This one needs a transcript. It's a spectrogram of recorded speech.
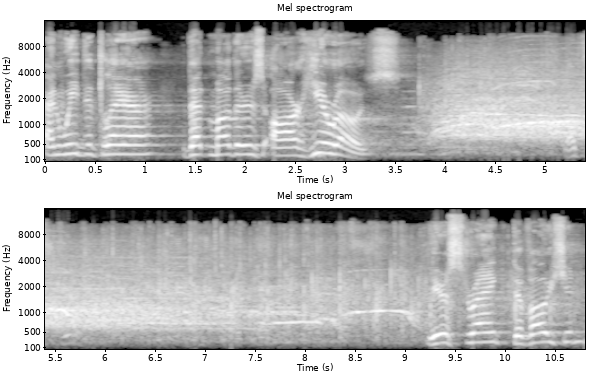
and we declare that mothers are heroes. Your strength, devotion,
